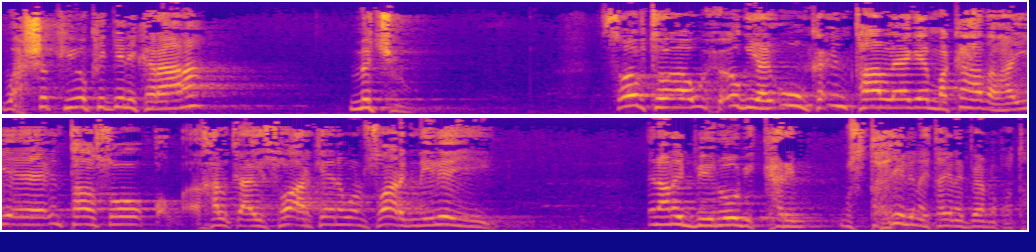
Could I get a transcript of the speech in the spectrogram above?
Wax shaki ka geli karaana ma jiro. Sababtoo ah wuxuu og yahay uunka intaa leegee maka hadalhaya ee intaasoo khalqi ay soo arkeen waanu soo aragnay leeyihiin. Inaanay beenoobi karin. Mustaxiil inay tahay inay been noqoto.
